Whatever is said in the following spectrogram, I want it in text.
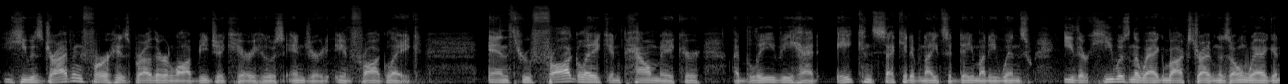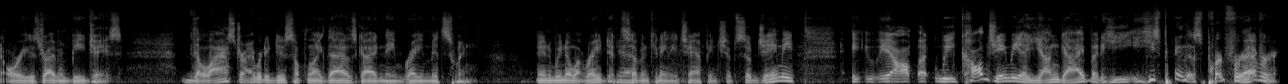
he was driving for his brother in law, BJ Carey, who was injured in Frog Lake. And through Frog Lake and Poundmaker, I believe he had eight consecutive nights of day money wins. Either he was in the wagon box driving his own wagon or he was driving BJ's. The last driver to do something like that is a guy named Ray Mitsuing. And we know what Ray did, Yeah. seven Canadian championships. So Jamie, you know, we call Jamie a young guy, but he, he's been in the sport forever.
